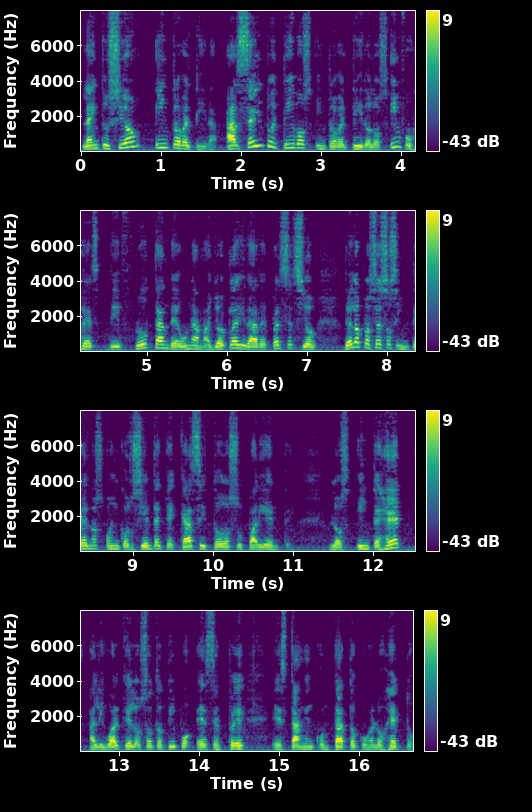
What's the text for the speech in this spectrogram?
La intuición introvertida. Al ser intuitivos introvertidos, los infuges disfrutan de una mayor claridad de percepción de los procesos internos o inconscientes que casi todos sus parientes. Los integer, al igual que los otros tipos SP, están en contacto con el objeto,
